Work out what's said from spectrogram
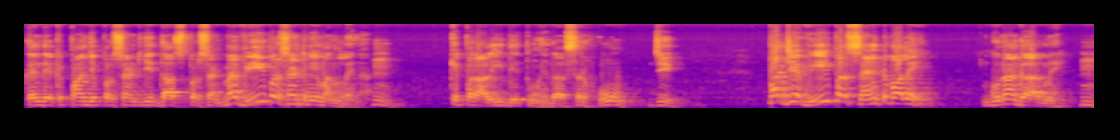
ਕਹਿੰਦੇ ਕਿ 5% ਜੀ 10% ਮੈਂ 20% ਵੀ ਮੰਨ ਲੈਣਾ ਹੂੰ। ਕਿ ਪਰਾਲੀ ਦੇ ਧੂਏ ਦਾ ਅਸਰ ਹੋਊ। ਜੀ। ਪਰ ਜੇ 20% ਵਾਲੇ ਗੁਨਾਹਗਾਰ ਨੇ ਹੂੰ।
